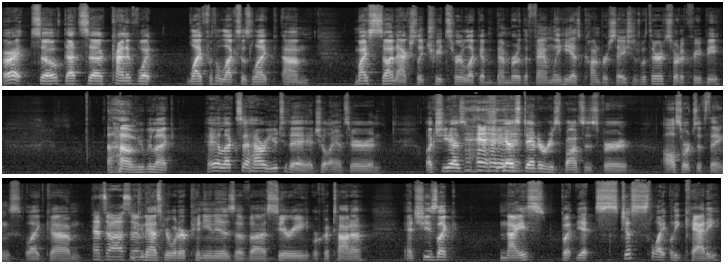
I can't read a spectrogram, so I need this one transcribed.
All right, so that's uh, kind of what life with Alexa's like. Um, my son actually treats her like a member of the family. He has conversations with her. It's sort of creepy. Um, he'll be like, "Hey Alexa, how are you today?" And she'll answer, and like she has she has standard responses for all sorts of things. Like um, That's awesome. you can ask her what her opinion is of uh, Siri or Cortana, and she's like nice, but yet just slightly catty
